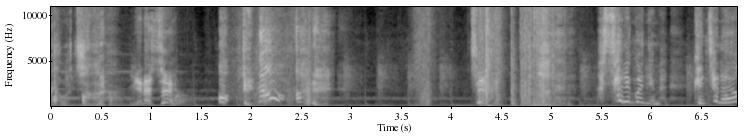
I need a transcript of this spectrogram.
거짓말. 미나 씨. 어, 사령관님, 괜찮아요?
